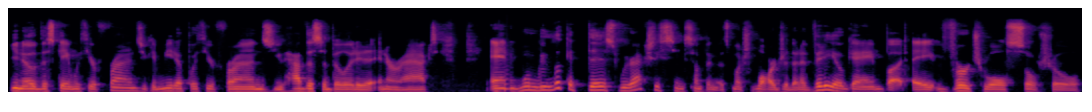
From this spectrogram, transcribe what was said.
you know, this game with your friends, you can meet up with your friends, you have this ability to interact. And when we look at this, we're actually seeing something that's much larger than a video game, but a virtual social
